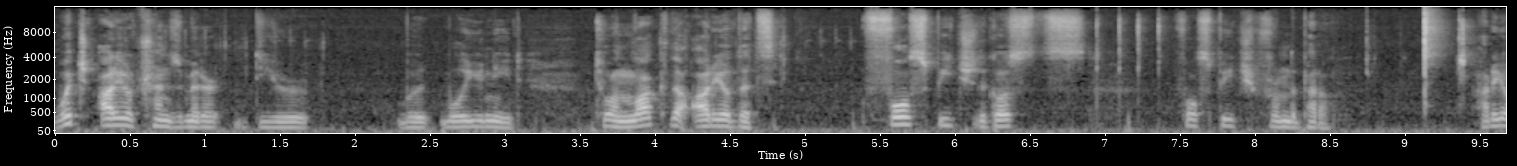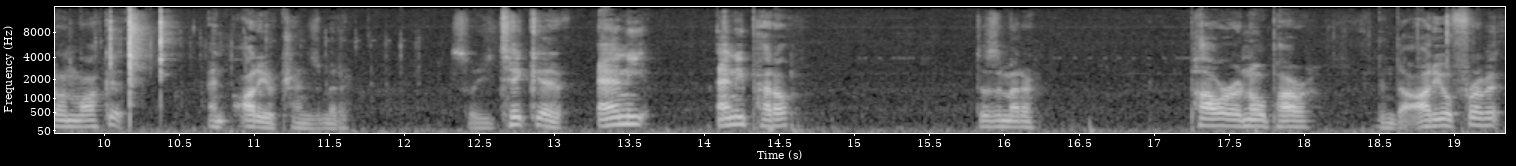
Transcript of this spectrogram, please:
Which audio transmitter do you will you need to unlock the audio that's full speech, the ghost's full speech from the pedal? How do you unlock it? An audio transmitter. So you take a, any any pedal, doesn't matter, power or no power, then the audio from it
